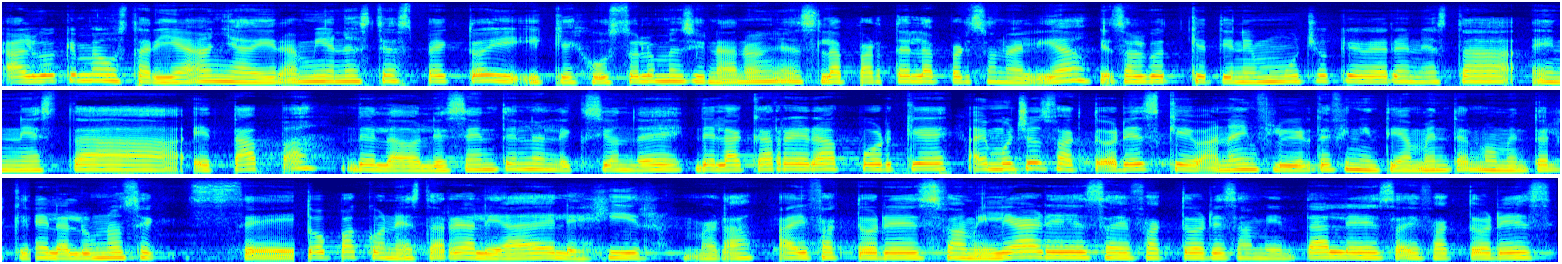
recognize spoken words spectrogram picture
algo que me gustaría añadir a mí en este aspecto y, que justo lo mencionaron es la parte de la personalidad. Es algo que tiene mucho que ver en esta, en esta etapa del adolescente en la elección de, de la carrera porque hay muchos factores que van a influir definitivamente al momento en que el alumno se, se topa con esta realidad de elegir, ¿verdad? Hay factores familiares, hay factores ambientales, hay factores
